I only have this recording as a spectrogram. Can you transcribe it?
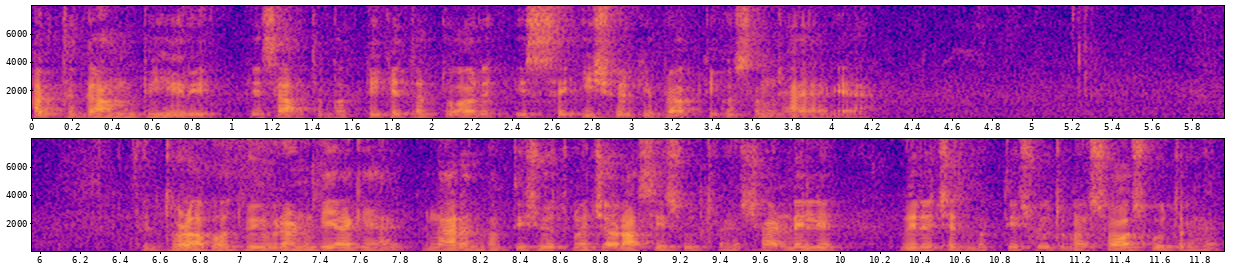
अर्थ गांधीर्य के साथ भक्ति के तत्व और इससे ईश्वर की प्राप्ति को समझाया गया है। फिर थोड़ा बहुत विवरण दिया गया है। नारद भक्ति सूत्र में चौरासी सूत्र है शांडिल्य विरचित भक्ति सूत्र में सौ सूत्र है।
